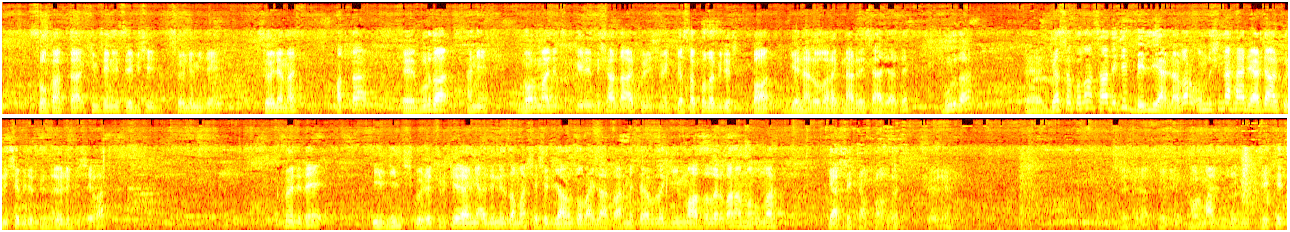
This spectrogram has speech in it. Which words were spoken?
sokakta. Kimsenin size bir şey söylemeyeceği, söylemez. Hatta e, burada hani normalde Türkiye'de dışarıda alkol içmek yasak olabilir. Ba- genel olarak neredeyse her yerde. Burada e, yasak olan sadece belli yerler var. Onun dışında her yerde alkol içebilirsiniz. Öyle bir şey var. Böyle de ilginç böyle Türkiye'den geldiğiniz zaman şaşıracağınız olaylar var. Mesela burada giyim mağazaları var ama bunlar gerçekten pahalı. Şöyle. Mesela şöyle. Normal burada bir ceket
